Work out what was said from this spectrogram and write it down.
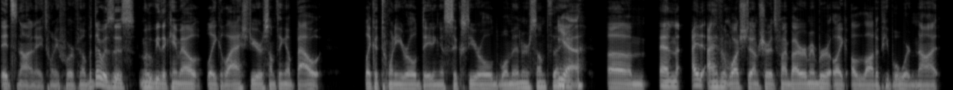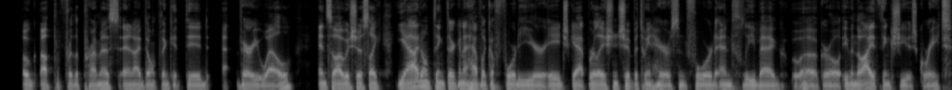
it's not an A24 film, but there was this movie that came out like last year or something about like a 20 year old dating a 60 year old woman or something. Yeah, Um, and I I haven't watched it. I'm sure it's fine, but I remember like a lot of people were not up for the premise, and I don't think it did very well. And so I was just like, yeah, I don't think they're gonna have like a 40 year age gap relationship between Harrison Ford and Fleabag uh, girl, even though I think she is great.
